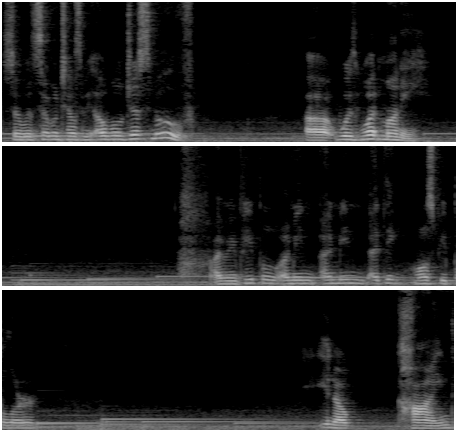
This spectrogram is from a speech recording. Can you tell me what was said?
So when someone tells me, oh, well, just move, uh, with what money? I mean, people. I mean, I mean, I think most people are, you know, kind.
